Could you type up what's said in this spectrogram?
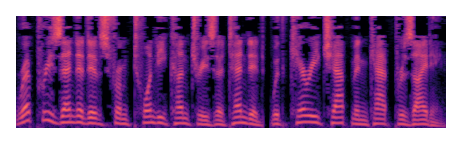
Representatives from 20 countries attended, with Carrie Chapman Catt presiding.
